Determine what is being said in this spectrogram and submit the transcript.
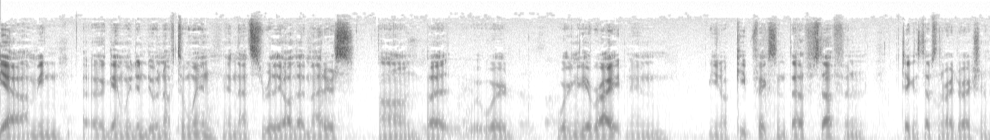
Yeah, I mean, again, we didn't do enough to win, and that's really all that matters. Um, but we're we're gonna get right and you know keep fixing stuff stuff and taking steps in the right direction.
